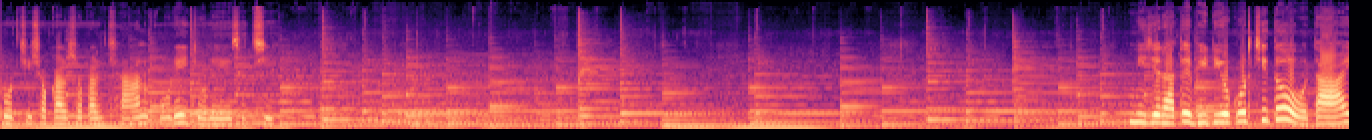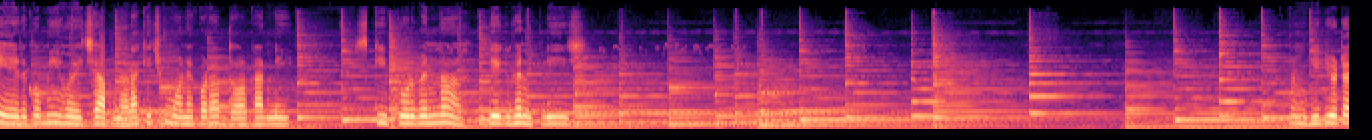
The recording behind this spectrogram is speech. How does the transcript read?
করছি, সকাল সকাল স্নান করেই চলে এসেছি। নিজের হাতে ভিডিও করছি তো, তাই এরকমই হয়েছে। আপনারা কিছু মনে করার দরকার নেই। স্কিপ করবেন না, দেখবেন প্লিজ। আমি ভিডিওটা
